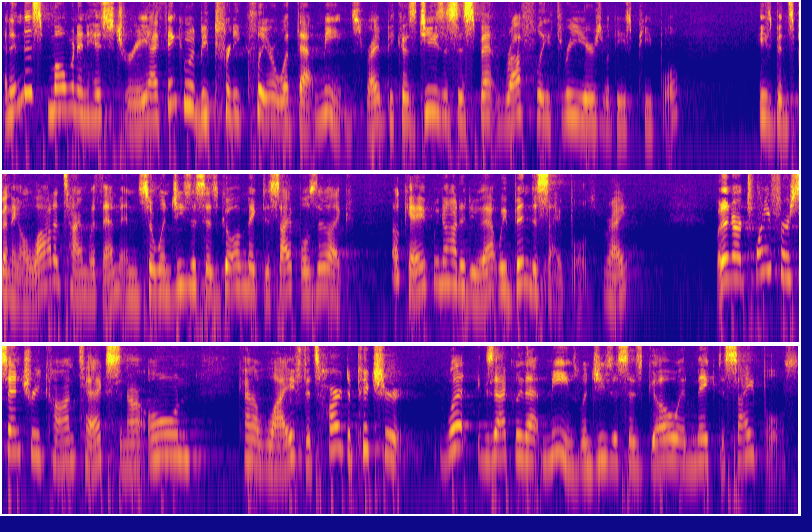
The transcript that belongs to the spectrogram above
And in this moment in history, I think it would be pretty clear what that means, right? Because Jesus has spent roughly three years with these people. He's been spending a lot of time with them. And so when Jesus says, go and make disciples, they're like, okay, we know how to do that. We've been discipled, right? But in our 21st century context, in our own kind of life, it's hard to picture what exactly that means when Jesus says, go and make disciples.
